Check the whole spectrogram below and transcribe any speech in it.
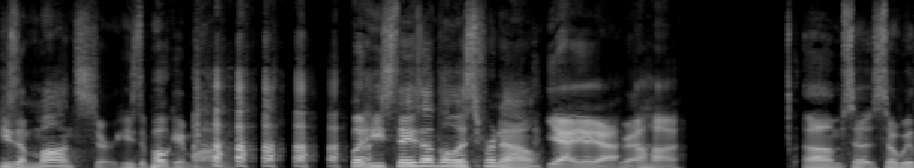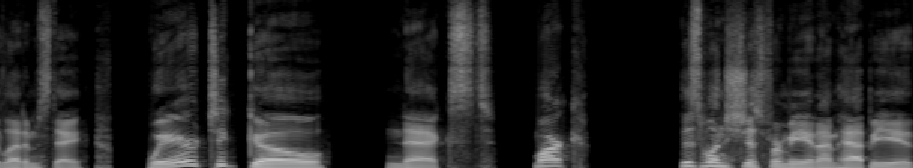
he's a monster. He's a Pokemon, but he stays on the list for now. yeah, yeah, yeah. Right. Uh huh. Um, so so we let him stay. Where to go next, Mark? This one's just for me, and I'm happy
